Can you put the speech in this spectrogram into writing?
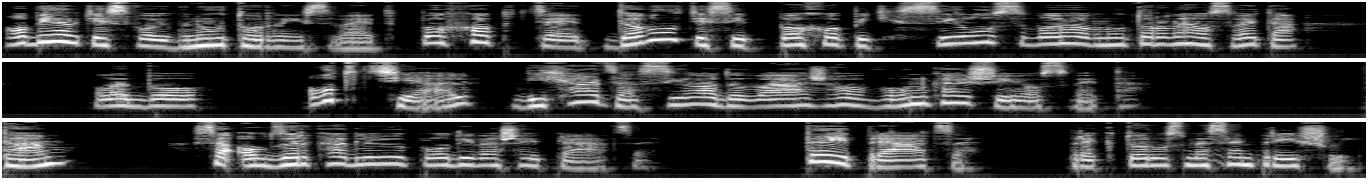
Objavte svoj vnútorný svet, pochopte, dovolte si pochopiť silu svojho vnútorného sveta, lebo odtiaľ vychádza sila do vášho vonkajšieho sveta. Tam sa odzrkadľujú plody vašej práce. Tej práce, pre ktorú sme sem prišli.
